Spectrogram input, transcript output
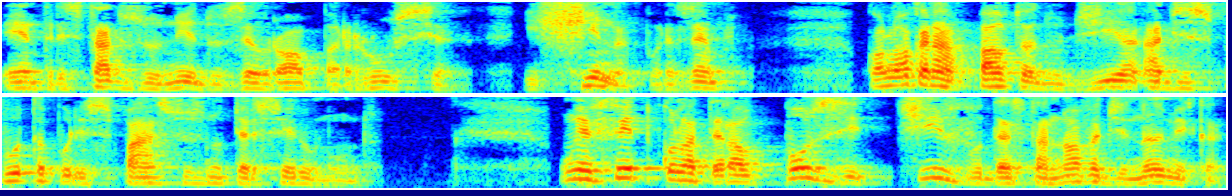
entre Estados Unidos, Europa, Rússia e China, por exemplo, coloca na pauta do dia a disputa por espaços no terceiro mundo. Um efeito colateral positivo desta nova dinâmica,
